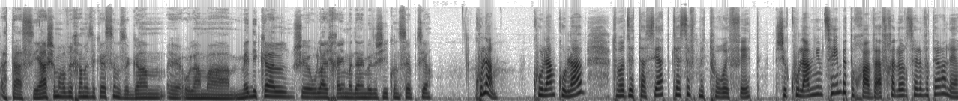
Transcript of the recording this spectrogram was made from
התעשייה שמרוויחה מזה כסף, זה גם אה, עולם המדיקל, שאולי חיים עדיין באיזושהי קונספציה? כולם. כולם, כולם. זאת אומרת, זו תעשיית כסף מטורפת, שכולם נמצאים בתוכה, ואף אחד לא ירצה לוותר עליה.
